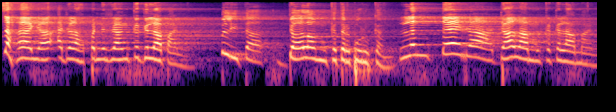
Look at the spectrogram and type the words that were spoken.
cahaya. Adalah penerang kegelapan, pelita dalam keterpurukan. lentera dalam kekelaman.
